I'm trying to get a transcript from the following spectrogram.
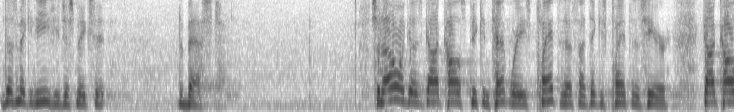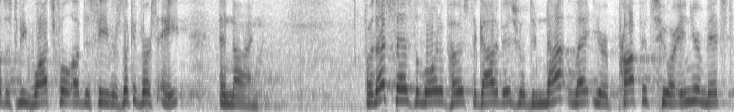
It doesn't make it easy, it just makes it the best. So not only does God call us to be content where He's planted us, and I think He's planted us here, God calls us to be watchful of deceivers. Look at verse 8 and 9. For thus says the Lord of hosts, the God of Israel Do not let your prophets who are in your midst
